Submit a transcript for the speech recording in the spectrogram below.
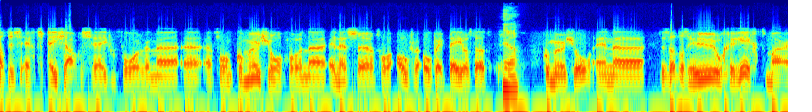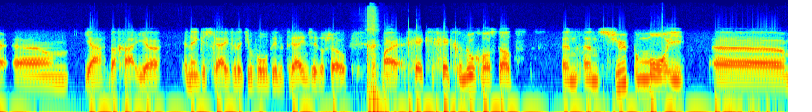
dat is echt speciaal geschreven voor een, eh, eh, voor een commercial, voor een eh, NS, eh, voor over OPP was dat Ja. commercial. En eh, dus dat was heel gericht. Maar ehm, ja, dan ga je in één keer schrijven dat je bijvoorbeeld in de trein zit of zo. Maar gek, gek genoeg was dat een, een supermooi... ehm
